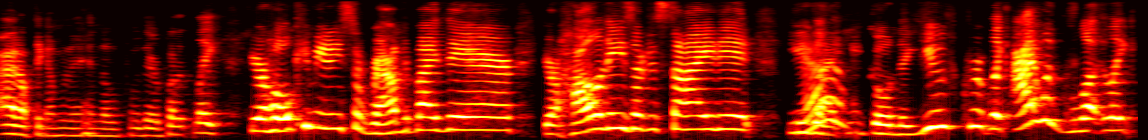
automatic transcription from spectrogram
I don't think I'm gonna end up there. But like your whole community surrounded by there, your holidays are decided. You Yeah. like you go to the youth group. Like I would lo- like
